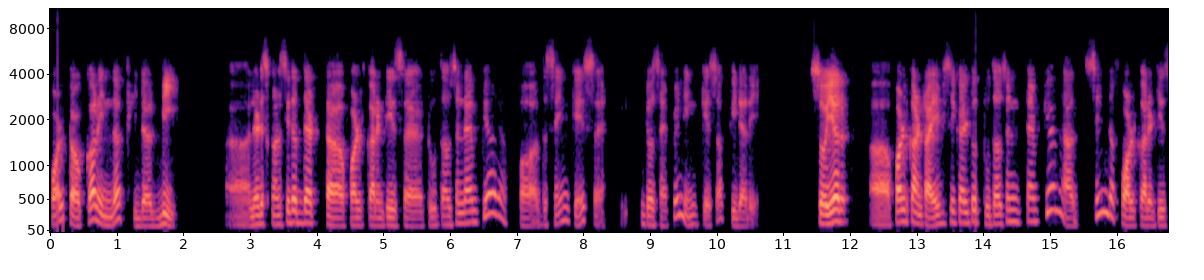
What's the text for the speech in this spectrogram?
fault occur in the feeder B. Uh, let us consider that uh, fault current is uh, 2000 ampere for the same case uh, it was happened in case of feeder A. So here fault current I is equal to 2000 ampere since the fault current is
